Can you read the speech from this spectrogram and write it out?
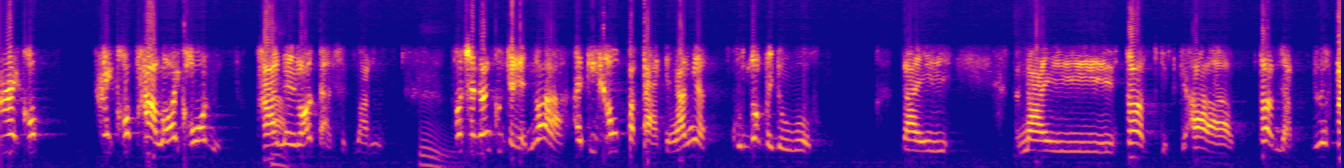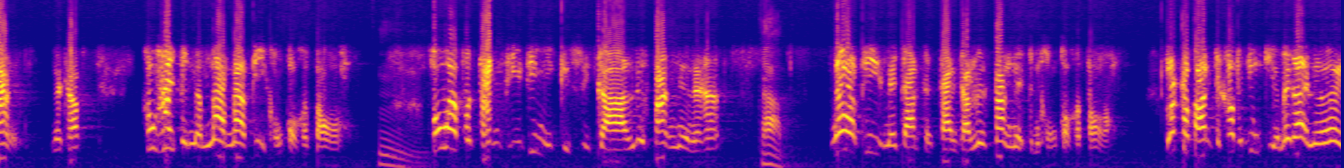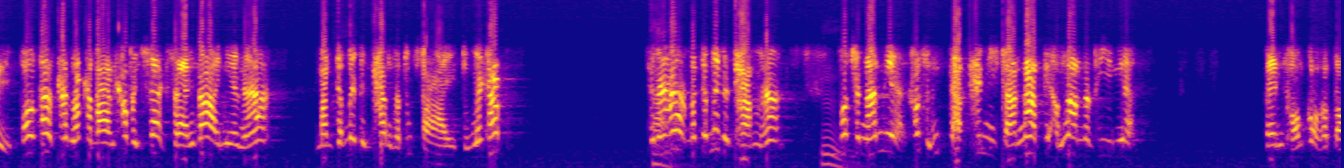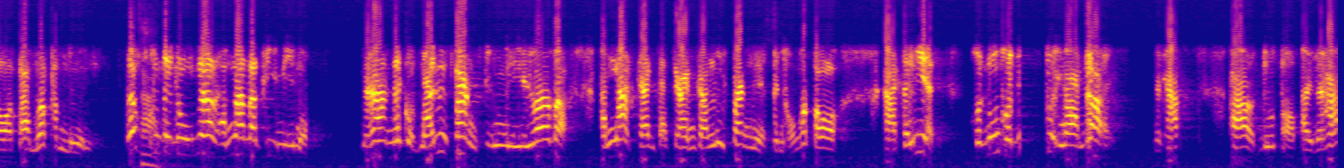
ให้ครบให้ครบ500คนภายใน180วันอืมเพราะฉะนั้นคุณจะเห็นว่า ไอ้ที่เขาประกาศอย่างนั้นเนี่ย คุณต้องไปดูในในต้นกิจอ่าต้นจัดเลือกตั้งนะครับเขาให้เป็นอำนาจหน้าที่ของกกตอืมเพราะว่าพอทันทีที่มีกฤษฎีกาเลือกตั้งเนี่ยนะฮะครับ หน้าที่ในการจัดการการเลือกตั้งเนี่ยเป็นของกกตรัฐบาลจะเข้าไปยุ่งเกี่ยวไม่ได้เลย เพราะถ้าท่านรัฐบาลเข้าไปแทรกแซงได้เนี่ยนะฮะ มันจะไม่เป็นธรรมกับทุกฝ่ายถูกไหมครับใช่ไหมฮะมันจะไม่เป็นธรรมฮะอืมเพราะฉะนั้นเนี่ยเขาถึงจัดให้มีการหน้าที่อำนาจหน้าที่เนี่ย เป็นของกกตตามรัฐธรรมนูญแล้วคุณไปดูหน้าอำนาจหน้าที่มีหมดนะฮะในกฎหมายเลือกตั้งจึงมีว่าว่าอำนาจการจัดการการเลือกตั้งเนี่ย เป็นของกกตอาจจะเรียกคนนู้นคนนี้ช่วยงานได้นะครับเอาดูต่อไปนะฮะ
